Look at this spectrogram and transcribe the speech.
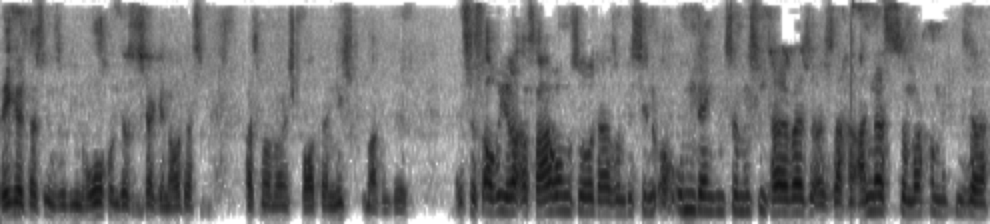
regelt das Insulin hoch und das ist ja genau das, was man beim Sport dann nicht machen will. Ist es auch Ihre Erfahrung so, da so ein bisschen auch umdenken zu müssen teilweise, also Sachen anders zu machen mit dieser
